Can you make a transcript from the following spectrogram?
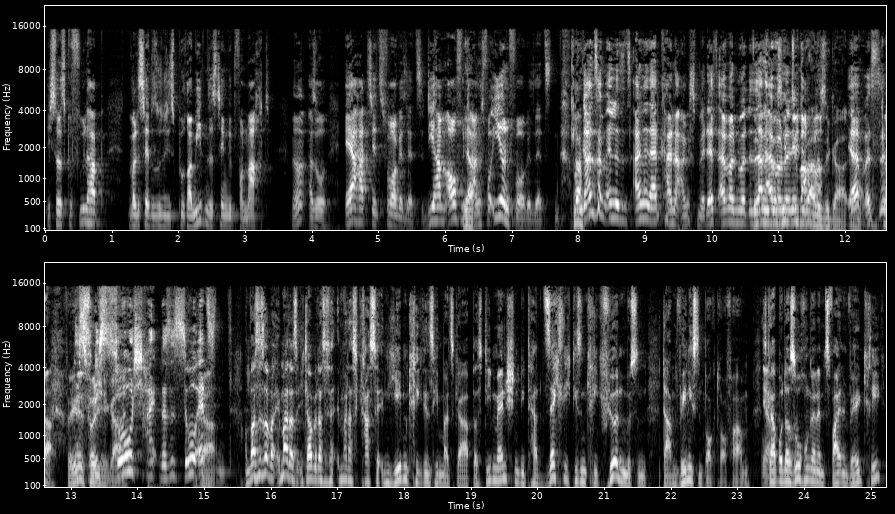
ich so das Gefühl habe, weil es ja so dieses Pyramidensystem gibt von Macht. Ne? Also er hat jetzt Vorgesetzte, die haben auch wieder Ja. Angst vor ihren Vorgesetzten. Klar. Und ganz am Ende sitzt einer, der hat keine Angst mehr, der ist einfach nur, der sagt einfach nur, ist nee, mach alles egal, Ja, ja. weißt du? Klar, für das ist völlig egal. so das ist so Ja. ätzend. Und das ist aber immer das, ich glaube, das ist ja immer das Krasse in jedem Krieg, den es jemals gab, dass die Menschen, die tatsächlich diesen Krieg führen müssen, da am wenigsten Bock drauf haben. Es Ja. gab Untersuchungen im Zweiten Weltkrieg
